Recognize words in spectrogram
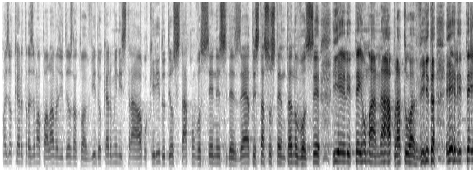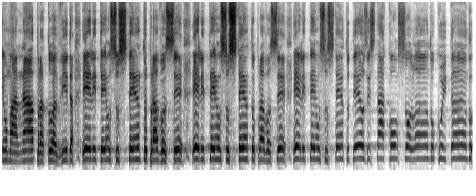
Mas eu quero trazer uma palavra de Deus na tua vida, eu quero ministrar algo, querido. Deus está com você nesse deserto, está sustentando você e Ele tem um maná para a tua vida, Ele tem um maná para a tua vida, Ele tem um sustento sustento para você, Ele tem um sustento para você, Ele tem um sustento. Deus está consolando, cuidando,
